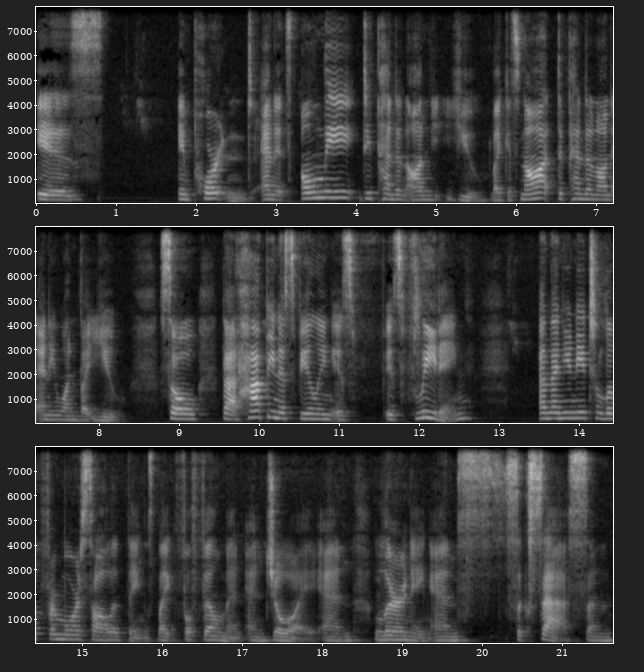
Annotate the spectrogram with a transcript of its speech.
is important and it's only dependent on you. Like it's not dependent on anyone but you. So that happiness feeling is is fleeting and then you need to look for more solid things like fulfillment and joy and learning and s- success and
